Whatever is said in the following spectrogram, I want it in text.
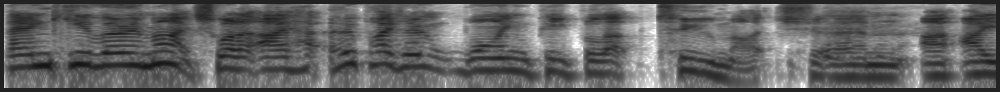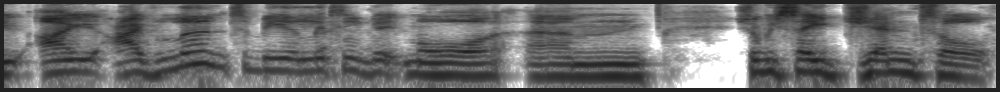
Thank you very much. Well, I hope I don't wind people up too much. Um, I, I, I've learned to be a little bit more, um, shall we say, gentle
